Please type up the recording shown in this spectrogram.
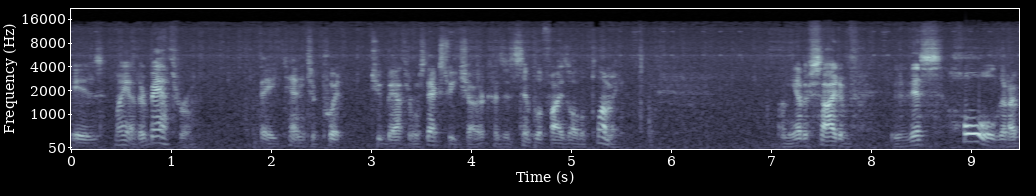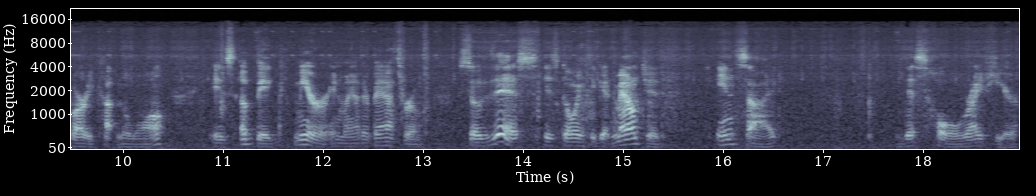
is my other bathroom. They tend to put two bathrooms next to each other because it simplifies all the plumbing. On the other side of this hole that I've already cut in the wall is a big mirror in my other bathroom. So this is going to get mounted inside this hole right here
